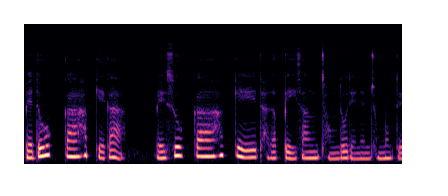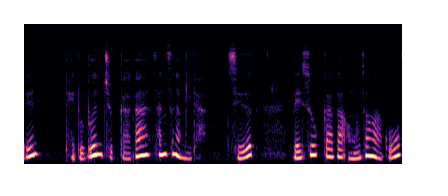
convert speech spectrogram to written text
매도 호가 합계가 매수 호가 합계의 5배 이상 정도 되는 종목들은 대부분 주가가 상승합니다. 즉, 매수 호가가 엉성하고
